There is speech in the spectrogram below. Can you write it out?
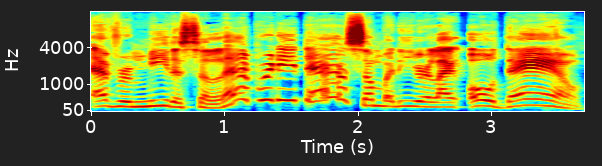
ever meet a celebrity there? Somebody you're like, oh damn.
